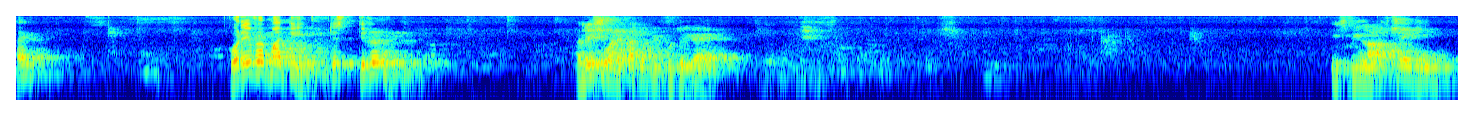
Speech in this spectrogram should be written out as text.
Hey? Whatever it might be, just get rid of it. Unless you want to cut off your foot or your hand. It's been life changing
